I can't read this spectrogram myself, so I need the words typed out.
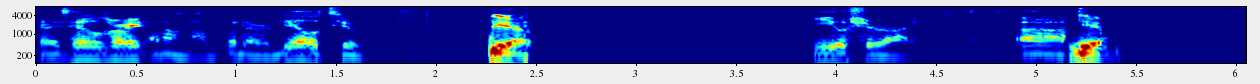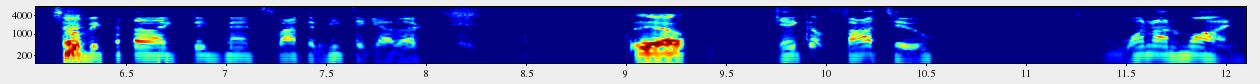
guys Hill's right. I don't know. Whatever. The other two. Yeah. Io Shirai. Uh, Yeah. So because I like big men slapping meat together, Yeah. Jacob Fatu, one on one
